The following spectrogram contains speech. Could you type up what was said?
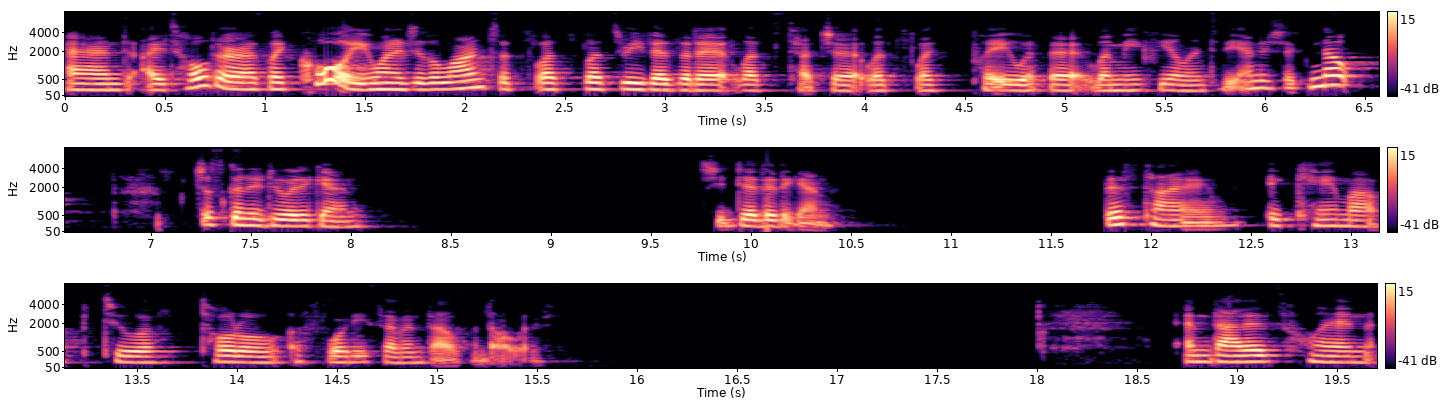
And I told her, I was like, cool, you want to do the launch? Let's let's let's revisit it, let's touch it, let's like play with it, let me feel into the energy. She's like, nope, just gonna do it again. She did it again. This time it came up to a total of $47,000. And that is when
